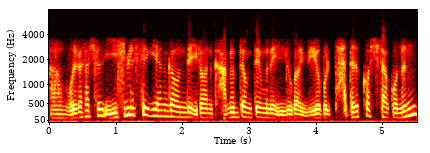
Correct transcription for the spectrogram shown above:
아, 우리가 사실 21세기 한가운데 이러한 감염병 때문에 인류가 위협을 받을 것이라고는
